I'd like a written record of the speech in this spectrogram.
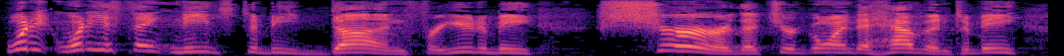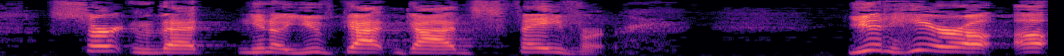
What do, you, what do you think needs to be done for you to be sure that you're going to heaven, to be certain that, you know, you've got God's favor? You'd hear a, a,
